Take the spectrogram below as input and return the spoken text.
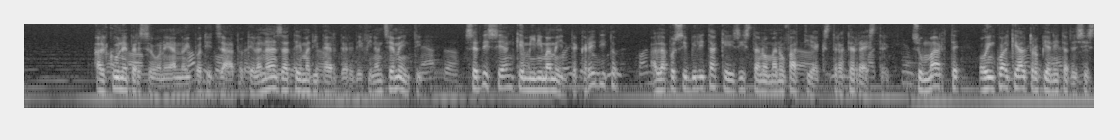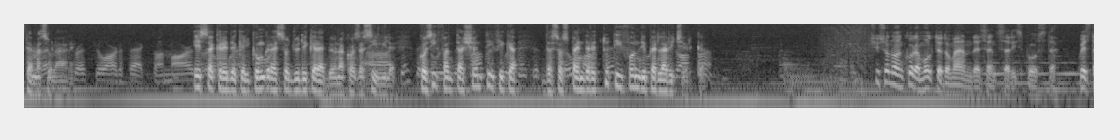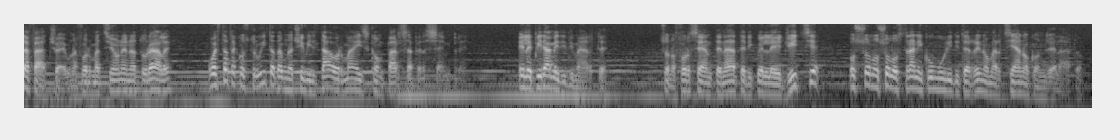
Alcune persone hanno ipotizzato che la NASA tema di perdere dei finanziamenti se desse anche minimamente credito alla possibilità che esistano manufatti extraterrestri su Marte o in qualche altro pianeta del Sistema Solare. Essa crede che il Congresso giudicherebbe una cosa simile, così fantascientifica da sospendere tutti i fondi per la ricerca. Ci sono ancora molte domande senza risposta. Questa faccia è una formazione naturale? O è stata costruita da una civiltà ormai scomparsa per sempre? E le piramidi di Marte? Sono forse antenate di quelle egizie o sono solo strani cumuli di terreno marziano congelato?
